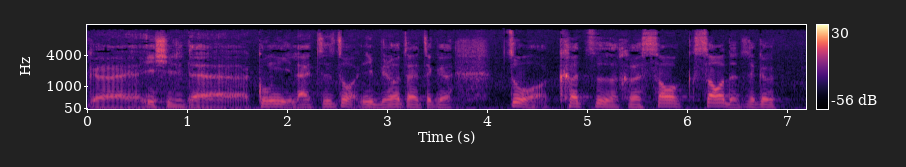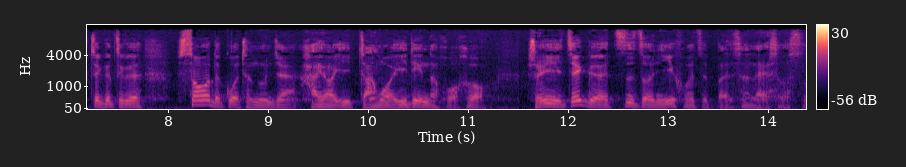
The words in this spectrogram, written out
个一些的工艺来制作。你比如在这个。做刻字和烧烧的这个这个这个烧的过程中间，还要一掌握一定的火候，所以这个制作泥活子本身来说是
